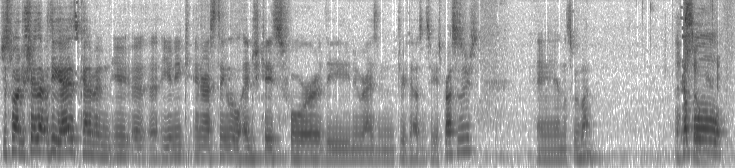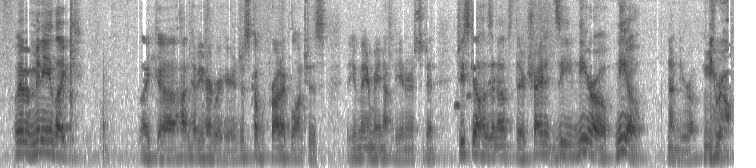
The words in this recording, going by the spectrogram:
just wanted to share that with you guys. Kind of an, a, a unique, interesting little edge case for the new Ryzen 3000 series processors. And let's move on. A That's so weird. couple. we have a mini like like uh, hot and heavy hardware here. Just a couple product launches that you may or may not be interested in. G-Skill has announced their Trident Z Nero Neo, not Nero, Nero.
